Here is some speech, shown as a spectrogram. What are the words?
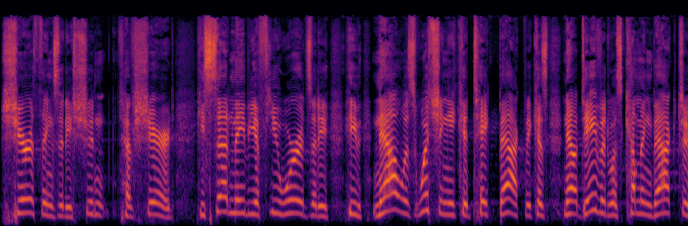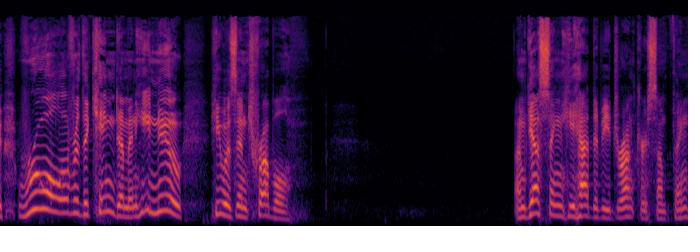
share things that he shouldn't have shared. He said maybe a few words that he, he now was wishing he could take back because now David was coming back to rule over the kingdom and he knew he was in trouble. I'm guessing he had to be drunk or something.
